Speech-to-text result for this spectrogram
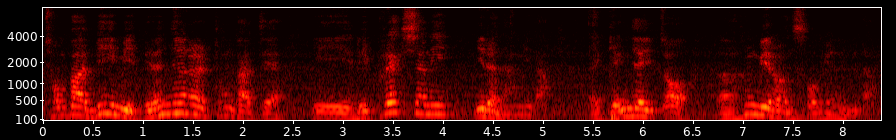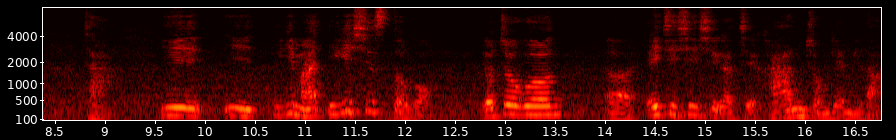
초음파 빔이 변연을 통과할 때이 refraction이 일어납니다. 예, 굉장히 좀 어, 흥미로운 소견입니다. 자, 이, 이, 이게, 마, 이게 cyst고, 이쪽은 어, HCC 같이 간 종괴입니다.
